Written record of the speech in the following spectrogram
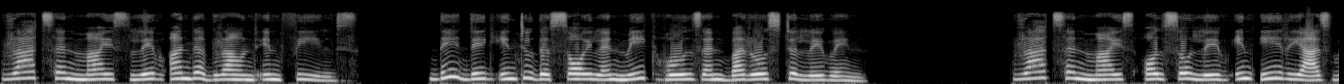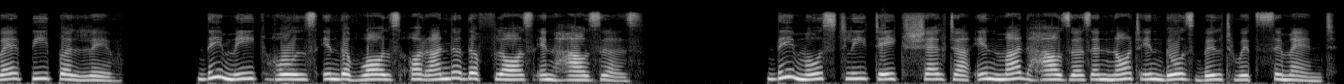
Rats and mice live underground in fields. They dig into the soil and make holes and burrows to live in. Rats and mice also live in areas where people live. They make holes in the walls or under the floors in houses. They mostly take shelter in mud houses and not in those built with cement.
